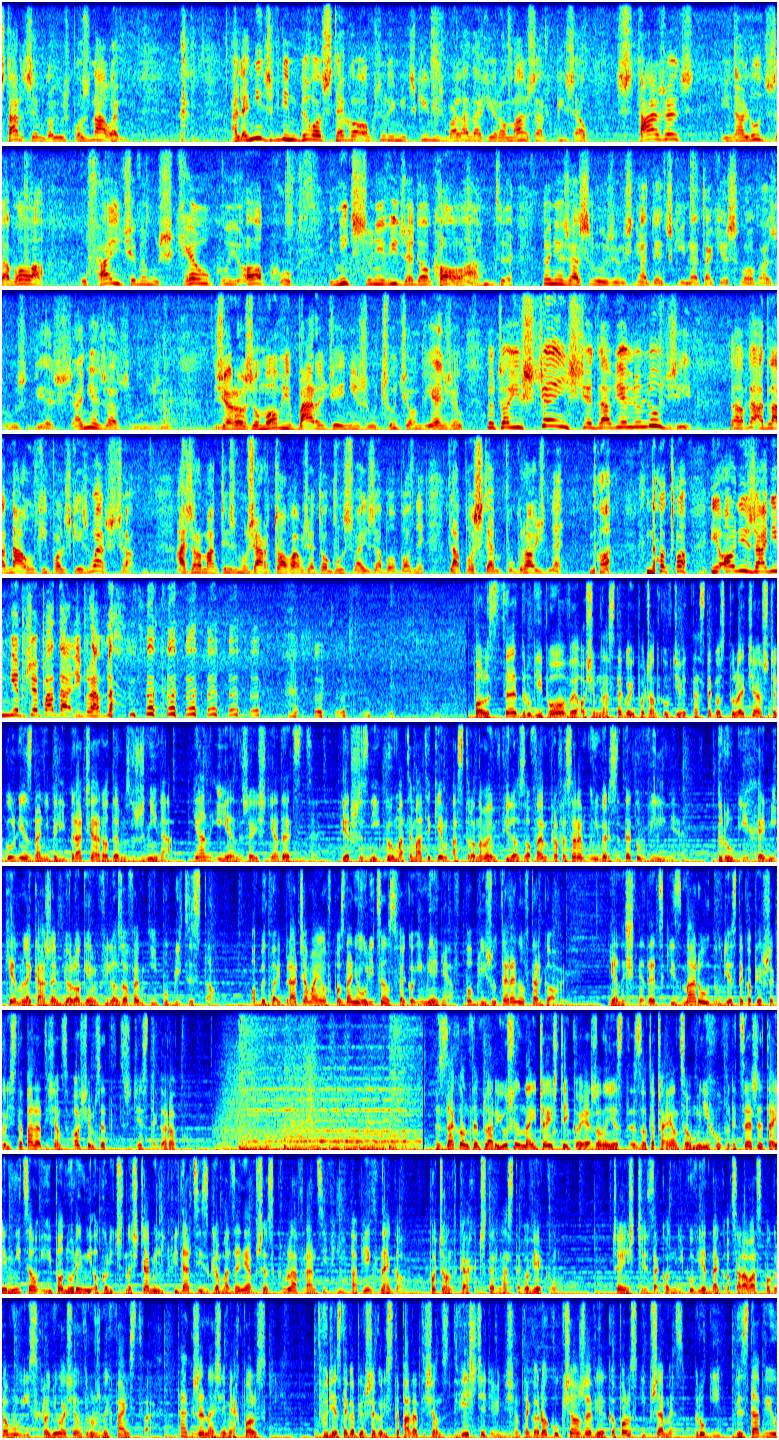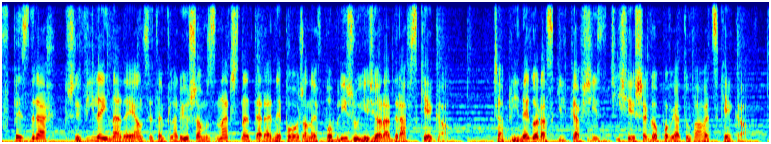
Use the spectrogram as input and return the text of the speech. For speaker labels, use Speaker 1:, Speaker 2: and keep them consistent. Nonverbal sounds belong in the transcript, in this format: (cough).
Speaker 1: starcem go już poznałem. (laughs) Ale nic w nim było z tego, o którym Mickiewicz w baladach i romansach pisał. Starzec i na lud zawoła ufajcie memu szkiełku i oku, nic tu nie widzę dookoła. (laughs) No nie zasłużył Śniadecki na takie słowa z ust wieszcza, nie zasłużył. Że rozumowi bardziej niż uczuciom wierzył, no to i szczęście dla wielu ludzi, prawda? A dla nauki polskiej zwłaszcza. A z romantyzmu żartował, że to gusła i zabobony dla postępu groźne. No, no to i oni za nim nie przepadali, prawda?
Speaker 2: W Polsce drugiej połowy XVIII i początków XIX stulecia szczególnie znani byli bracia rodem z Żnina, Jan i Jędrzej Śniadeccy. Pierwszy z nich był matematykiem, astronomem, filozofem, profesorem Uniwersytetu w Wilnie. Drugi chemikiem, lekarzem, biologiem, filozofem i publicystą. Obydwaj bracia mają w Poznaniu ulicę swego imienia, w pobliżu terenów targowych. Jan Śniadecki zmarł 21 listopada 1830 roku. Zakon templariuszy najczęściej kojarzony jest z otaczającą mnichów rycerzy tajemnicą i ponurymi okolicznościami likwidacji zgromadzenia przez króla Francji Filipa Pięknego w początkach XIV wieku. Część zakonników jednak ocalała z pogromu i schroniła się w różnych państwach, także na ziemiach polskich. 21 listopada 1290 roku książę wielkopolski Przemysł II wystawił w Pyzdrach przywilej nadający templariuszom znaczne tereny położone w pobliżu jeziora Drawskiego, Czaplinego oraz kilka wsi z dzisiejszego powiatu wałeckiego.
